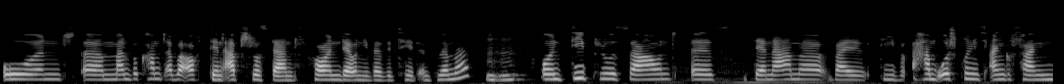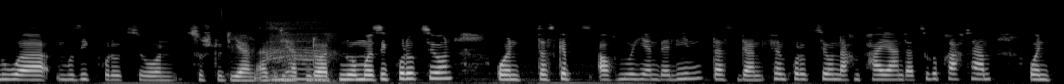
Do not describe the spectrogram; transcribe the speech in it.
Und ähm, man bekommt aber auch den Abschluss dann von der Universität in Plymouth. Mhm. Und Deep Blue Sound ist der Name, weil die haben ursprünglich angefangen, nur Musikproduktion zu studieren. Also die ah. hatten dort nur Musikproduktion. Und das gibt's auch nur hier in Berlin, dass sie dann Filmproduktion nach ein paar Jahren dazugebracht haben. Und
